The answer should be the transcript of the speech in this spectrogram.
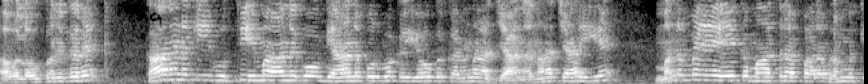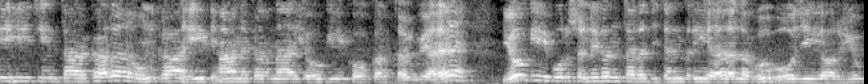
अवलोकन करे। कारण की बुद्धिमान को ज्ञान पूर्वक योग करना जानना चाहिए। मन में एकमात्र पर ब्रह्म की ही चिंता कर, उनका ही ध्यान करना योगी को कर्तव्य है। योगी पुरुष निरंतर जितेंद्रिय लघु भोजी और युग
